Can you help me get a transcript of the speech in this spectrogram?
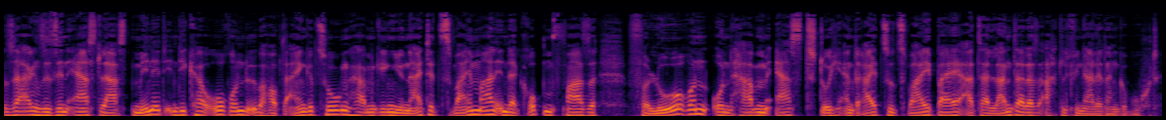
sagen, sie sind erst last minute in die K.O.-Runde überhaupt eingezogen, haben gegen United zweimal in der Gruppenphase verloren und haben erst durch ein 3 zu 2 bei Atalanta das Achtelfinale dann gebucht.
